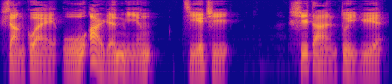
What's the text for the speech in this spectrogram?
上怪无二人名，节之。师旦对曰：“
